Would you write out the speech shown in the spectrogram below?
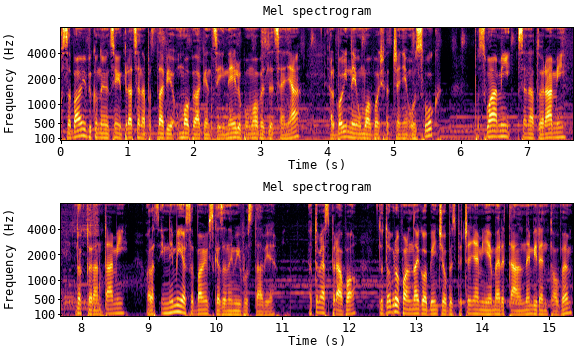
osobami wykonującymi pracę na podstawie umowy agencyjnej lub umowy zlecenia albo innej umowy o świadczenie usług, posłami, senatorami, doktorantami, oraz innymi osobami wskazanymi w ustawie. Natomiast prawo do dobrowolnego objęcia ubezpieczeniami emerytalnym i rentowym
